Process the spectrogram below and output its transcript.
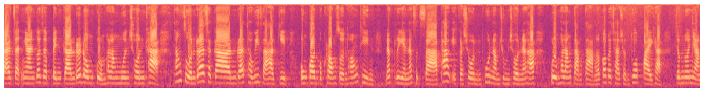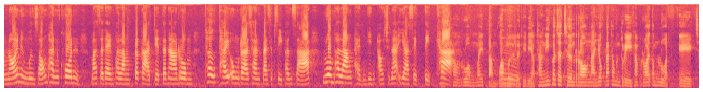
การจัดงานก็จะเป็นการระดมกลุ่มพลังมวลชนค่ะ ทั้งส่วนราชการรัฐวิสาหกิจ องค์กรปกครองส่วนท้องถิ่น นักเรียนนักศึกษา ภาคเอกชน ผู้นำชุมชนนะคะ กลุ่มพลังต่างๆ แล้วก็ประชาชนทั่วไปค่ะจำนวนอย่างน้อย 12,000 คน มาแสดงพลังประกาศเจตนารมณ์ เทิดไทยองค์ราชัน 84 พรรษารวมพลังแผ่นดินเอาชนะยาเสพติดค่ะ เข้าร่วมไม่ต่ำกว่าหมื่นเลยทีเดียว ทางนี้ก็จะเชิญรองนายกรัฐมนตรีครับ ร้อยตำรวจเอกเฉ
